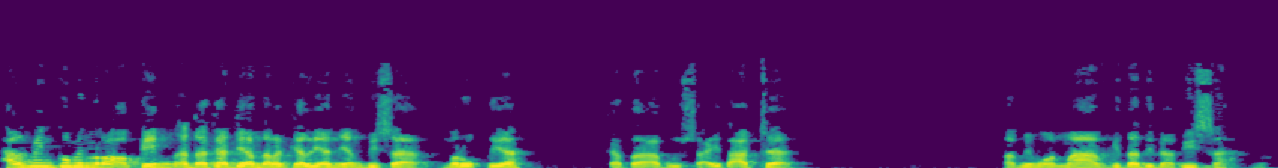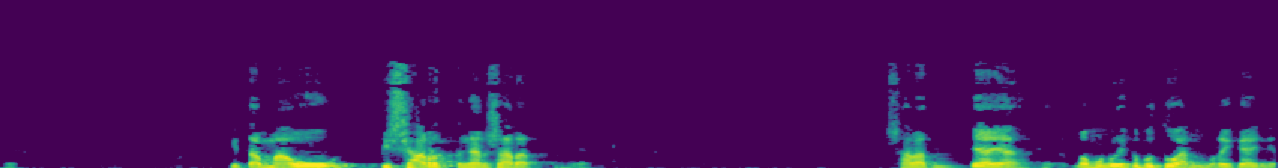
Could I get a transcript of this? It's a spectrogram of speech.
Hal minkum min raqin, adakah di antara kalian yang bisa meruqyah? Kata Abu Sa'id ada. Tapi mohon maaf kita tidak bisa. Kita mau bisyarat dengan syarat. Ya. Syaratnya ya memenuhi kebutuhan mereka ini.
